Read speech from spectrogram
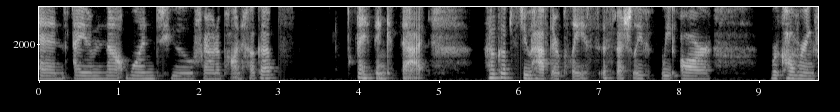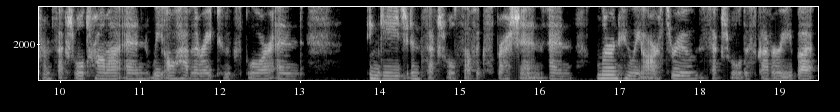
And I am not one to frown upon hookups. I think that hookups do have their place, especially if we are recovering from sexual trauma and we all have the right to explore and engage in sexual self expression and learn who we are through sexual discovery. But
